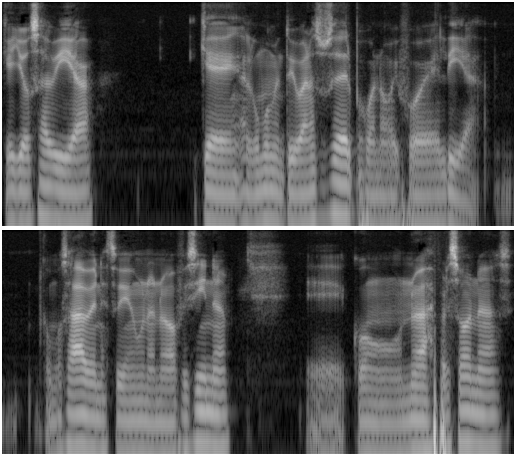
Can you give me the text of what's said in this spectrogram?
que yo sabía que en algún momento iban a suceder, pues bueno, hoy fue el día. Como saben, estoy en una nueva oficina eh, con nuevas personas.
